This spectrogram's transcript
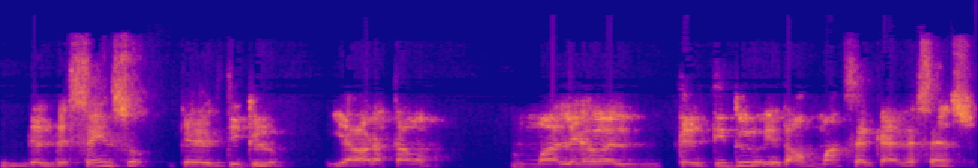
del descenso que del título y ahora estamos más lejos del, del, título y estamos más cerca del descenso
